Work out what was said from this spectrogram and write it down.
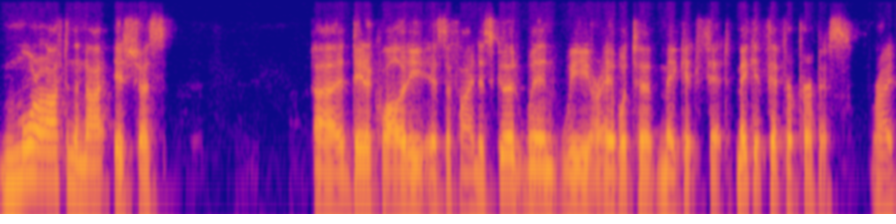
more often than not, it's just uh, data quality is defined as good when we are able to make it fit, make it fit for purpose, right?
